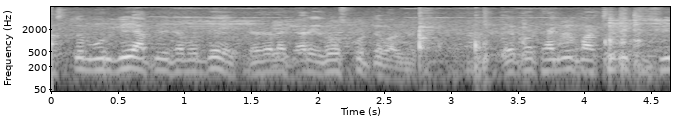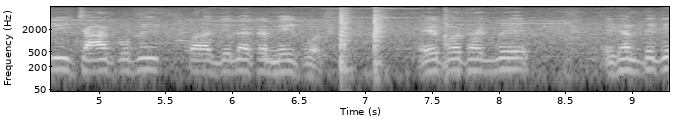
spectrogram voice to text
আস্ত মুরগি, আপনি এটার মধ্যে রেজালা আরে রোস্ট করতে পারবেন। এরপর থাকবে বাচ্চাদের খিচুড়ি, চা, কফি করার জন্য একটা মিল্ক পট এরপর থাকবে এখান থেকে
